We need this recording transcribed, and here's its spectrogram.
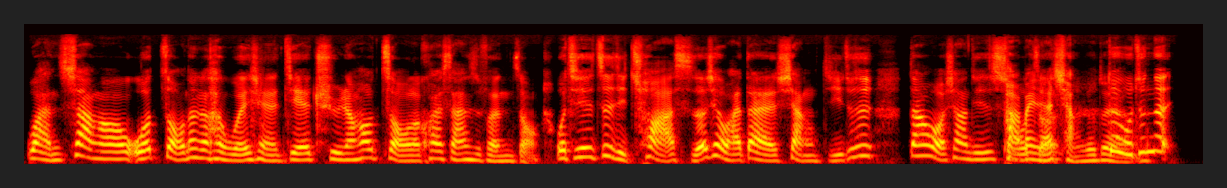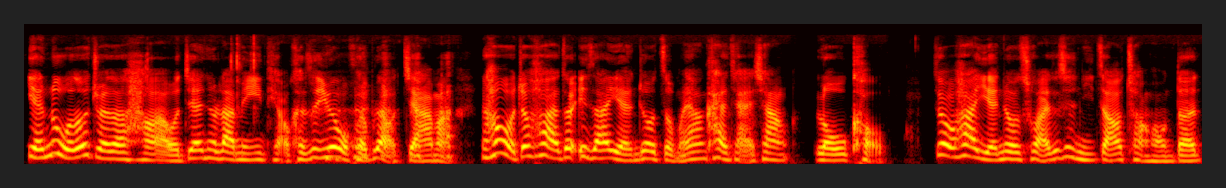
晚上哦，我走那个很危险的街区，然后走了快三十分钟。我其实自己剉死，而且我还带了相机，就是当我相机是怕被人家抢，就对。对，我真的沿路我都觉得好了，我今天就烂命一条。可是因为我回不了家嘛，然后我就后来就一直在研究怎么样看起来像 local。所以我后来研究出来，就是你只要闯红灯，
